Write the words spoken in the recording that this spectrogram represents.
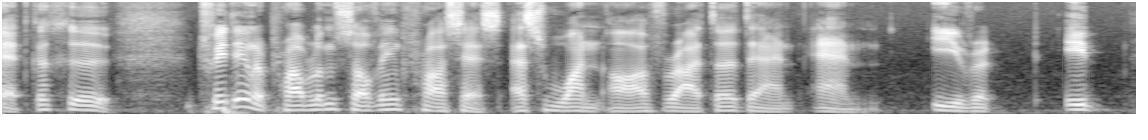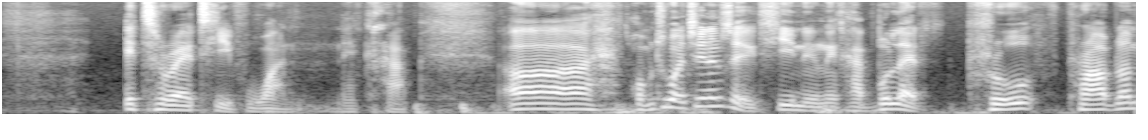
7 ก็คือ treating the problem solving process as one off rather than an iterative one นะครับผมทวนชื่อหนังสืออีกทีหนึ่งนะครับ bullet proof problem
